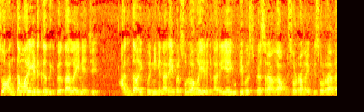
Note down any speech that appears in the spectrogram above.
ஸோ அந்த மாதிரி எடுக்கிறதுக்கு பேர் தான் லைனேஜ் அந்த இப்போ நீங்கள் நிறைய பேர் சொல்லுவாங்க எனக்கு நிறைய யூடியூபர்ஸ் பேசுகிறாங்க அப்படி சொல்கிறாங்க இப்படி சொல்கிறாங்க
